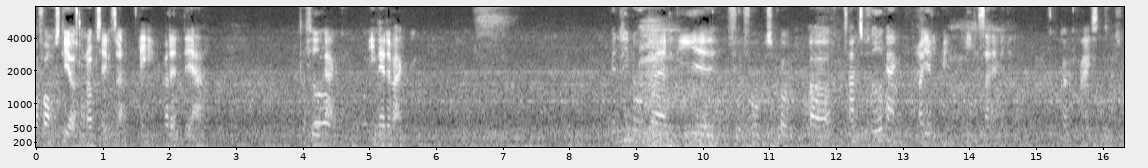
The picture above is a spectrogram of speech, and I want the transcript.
og får måske også nogle optagelser af, hvordan det er på fødegangen i nattevagten. Men lige nu der er det lige øh, fuld fokus på at komme frem til fødegangen og hjælpe min seje veninde godt på fødsel.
